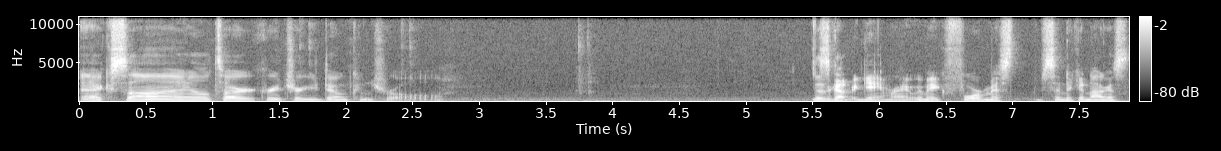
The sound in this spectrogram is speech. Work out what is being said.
Exile target creature you don't control. This has got to be game, right? We make four Mist Syndicate Nagas.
